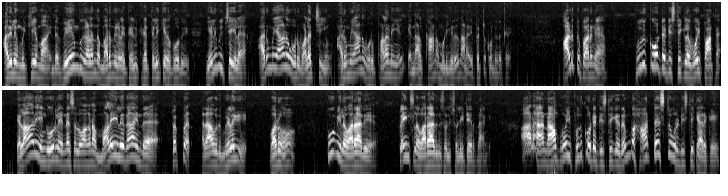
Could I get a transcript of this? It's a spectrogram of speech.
அதில் முக்கியமாக இந்த வேம்பு கலந்த மருந்துகளை தெளி தெளிக்கிற போது எலுமிச்சையில் அருமையான ஒரு வளர்ச்சியும் அருமையான ஒரு பலனையும் என்னால் காண முடிகிறது. நான் அதை பெற்றுக்கொண்டு இருக்கிறேன் அடுத்து பாருங்கள் புதுக்கோட்டை டிஸ்ட்ரிக்டில் போய் பார்த்தேன். எல்லாரும் எங்கள் ஊரில் என்ன சொல்லுவாங்கன்னா மலையில் தான் இந்த பெப்பர் அதாவது மிளகு வரும். பூமியில் வராது பிளெயின்ஸில் வராதுன்னு சொல்லி சொல்லிகிட்டே இருந்தாங்க. ஆனால் நான் போய் புதுக்கோட்டை டிஸ்ட்ரிக்ட் ரொம்ப ஹாட்டஸ்ட்டு ஒரு டிஸ்ட்ரிக்டாக இருக்குது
